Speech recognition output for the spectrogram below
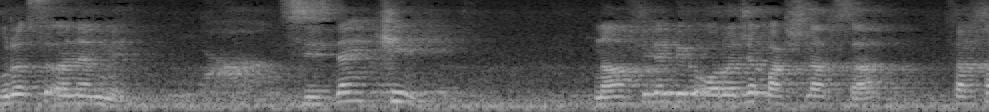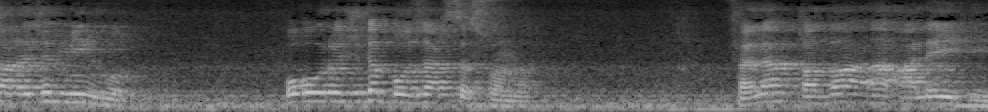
Burası önemli. Sizden kim nafile bir oruca başlarsa فَخَرَجَ minhu O orucu da bozarsa sonra فَلَا قَضَاءَ عَلَيْهِ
